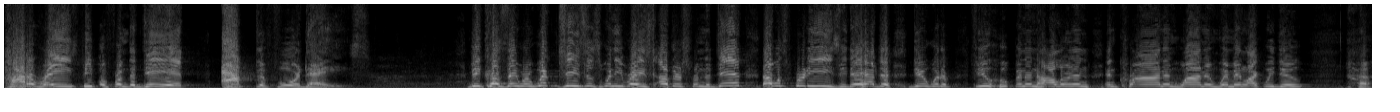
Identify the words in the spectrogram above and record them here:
How to raise people from the dead after four days. Because they were with Jesus when he raised others from the dead, that was pretty easy. They had to deal with a few hooping and hollering and, and crying and whining women like we do.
